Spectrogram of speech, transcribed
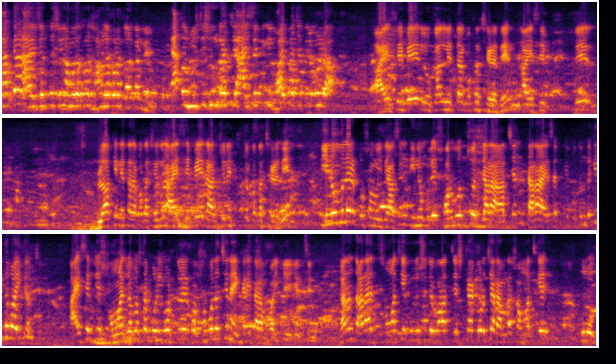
গাদ্দার আইএসএফ সঙ্গে আমাদের কোনো ঝামেলা করার দরকার নেই। এত মিষ্টি সুর গাচ্ছে আইএসএফ কি ভয় পাচ্ছে তৃণমূলরা? আইএসএফ এর লোকাল নেতার কথা ছেড়ে দেন আইএসএফ এর ব্লকের নেতার কথা ছেড়ে দিন আইএসএফ এর রাজ্য নেতৃত্বের কথা ছেড়ে দিন তৃণমূলের প্রসঙ্গ যদি আসেন, তৃণমূলের সর্বোচ্চ যারা আছেন, তারা আইএসএফ কে প্রথম থেকে তো বাইক করছে আইএসএফ যে সমাজ ব্যবস্থা পরিবর্তনের কথা বলেছে না এখানে তারা ভয় পেয়ে গেছে কারণ তারা সমাজকে কুলসিত করার চেষ্টা করছে আর আমরা সমাজকে কুল-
